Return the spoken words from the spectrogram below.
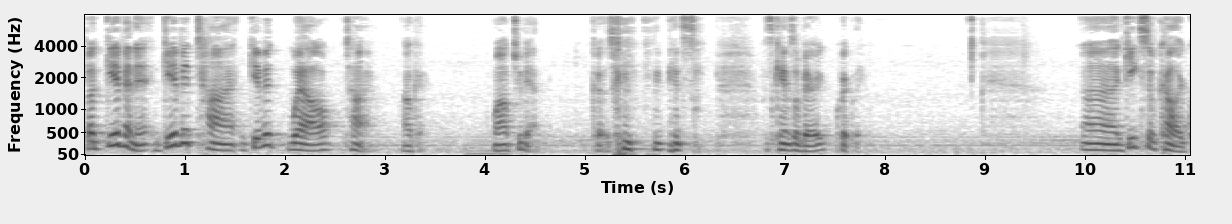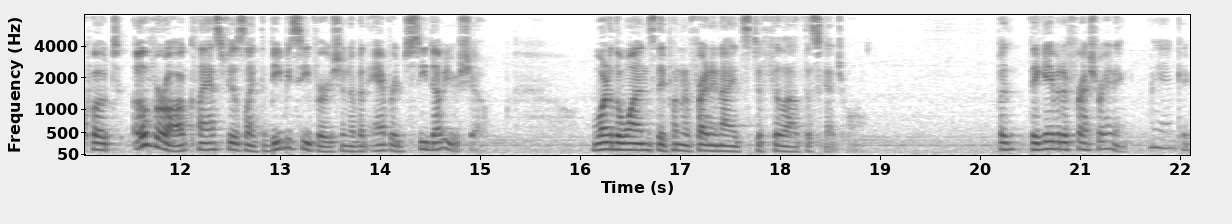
But given it, give it time, give it, well, time. Okay. Well, too bad. Because it's it was canceled very quickly. Uh, Geeks of Color, quote, Overall, Class feels like the BBC version of an average CW show. One of the ones they put on Friday nights to fill out the schedule. But they gave it a fresh rating. Yeah, okay.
